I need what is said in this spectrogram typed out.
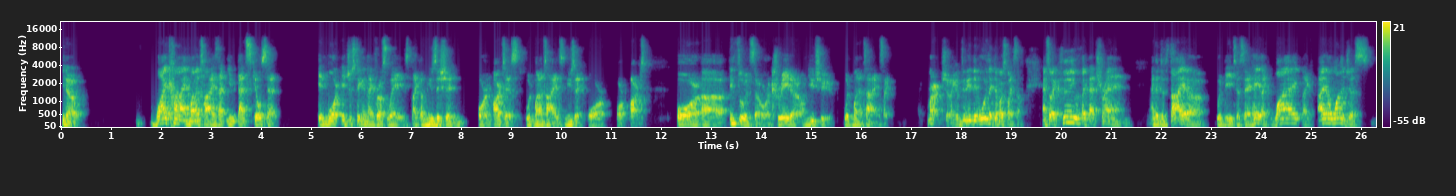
You know, why can't I monetize that that skill set in more interesting and diverse ways, like a musician or an artist would monetize music or or art, or uh, influencer or a creator on YouTube would monetize like, like merch or like they've always like diversified stuff. And so like clearly with like that trend and the desire would be to say, hey, like why like I don't want to just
